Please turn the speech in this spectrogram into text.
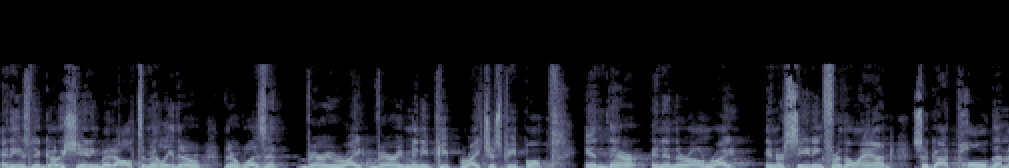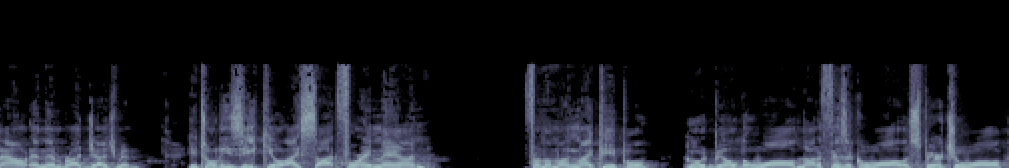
and he was negotiating, but ultimately there, there wasn't very right, very many people, righteous people in there and in their own right interceding for the land. So God pulled them out and then brought judgment. He told Ezekiel, I sought for a man from among my people who would build a wall, not a physical wall, a spiritual wall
